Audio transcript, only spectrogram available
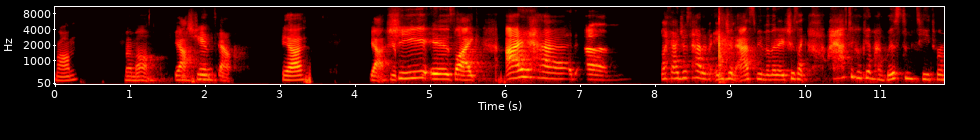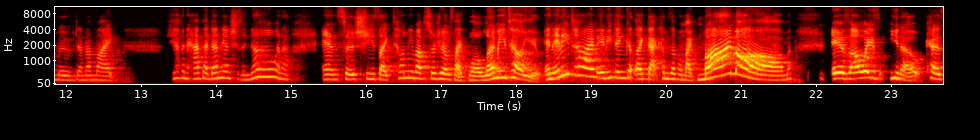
Mom? My mom. Yeah she, hands down. Yeah? Yeah she is like i had um like I just had an agent ask me the other day, she's like, I have to go get my wisdom teeth removed. And I'm like, you haven't had that done yet? She's like, no. And I, and so she's like telling me about the surgery. I was like, well, let me tell you. And anytime anything like that comes up, I'm like, my mom is always, you know, because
